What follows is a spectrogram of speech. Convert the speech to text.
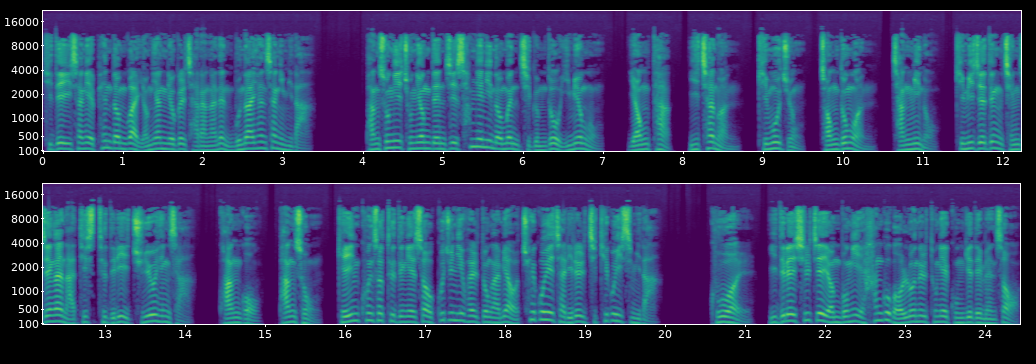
기대 이상의 팬덤과 영향력을 자랑하는 문화 현상입니다. 방송이 종영된 지 3년이 넘은 지금도 이명웅, 영탁, 이찬원, 김호중, 정동원, 장민호, 김희재 등 쟁쟁한 아티스트들이 주요 행사, 광고, 방송, 개인 콘서트 등에서 꾸준히 활동하며 최고의 자리를 지키고 있습니다. 9월 이들의 실제 연봉이 한국 언론을 통해 공개되면서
